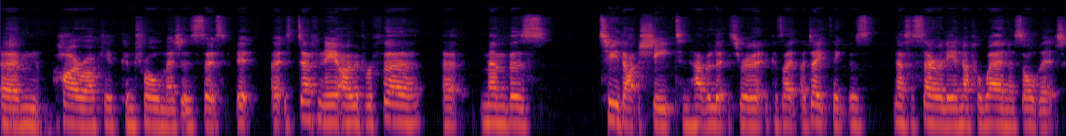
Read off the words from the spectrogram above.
um, hierarchy of control measures. So it's, it, it's definitely, I would refer uh, members to that sheet and have a look through it because I, I don't think there's necessarily enough awareness of it,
